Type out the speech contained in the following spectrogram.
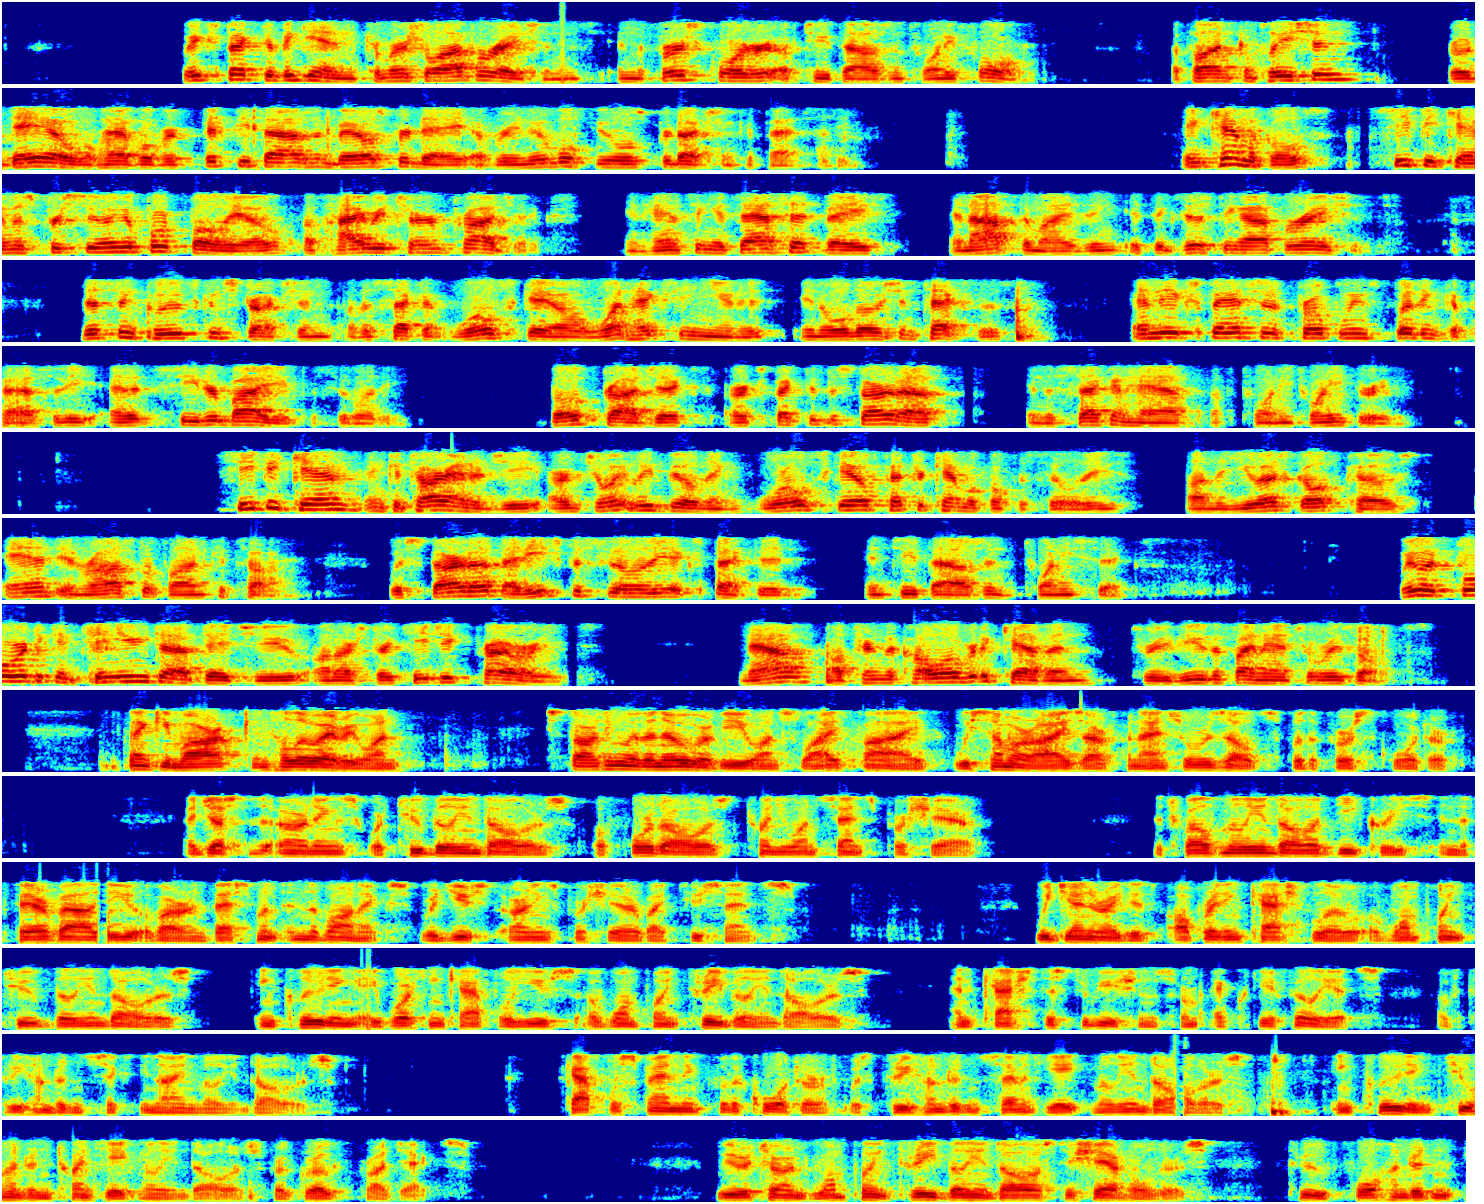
We expect to begin commercial operations in the first quarter of 2024. Upon completion, Rodeo will have over 50,000 barrels per day of renewable fuels production capacity. In chemicals, CPChem is pursuing a portfolio of high return projects, enhancing its asset base and optimizing its existing operations. This includes construction of a second world-scale 1-hexene unit in Old Ocean, Texas, and the expansion of propylene splitting capacity at its Cedar Bayou facility. Both projects are expected to start up in the second half of 2023. CPChem and QatarEnergy are jointly building world-scale petrochemical facilities on the U.S. Gulf Coast and in Ras Laffan, Qatar, with startup at each facility expected in 2026. We look forward to continuing to update you on our strategic priorities. Now, I'll turn the call over to Kevin to review the financial results. Thank you, Mark. And hello, everyone. Starting with an overview on slide five, we summarize our financial results for the first quarter. Adjusted earnings were $2 billion, or $4.21 per share. The $12 million decrease in the fair value of our investment in NOVONIX reduced earnings per share by $0.02. We generated operating cash flow of $1.2 billion, including a working capital use of $1.3 billion and cash distributions from equity affiliates of $369 million. Capital spending for the quarter was $378 million, including $228 million for growth projects. We returned $1.3 billion to shareholders through $486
